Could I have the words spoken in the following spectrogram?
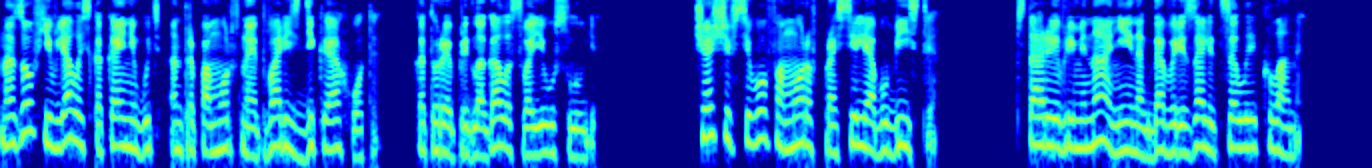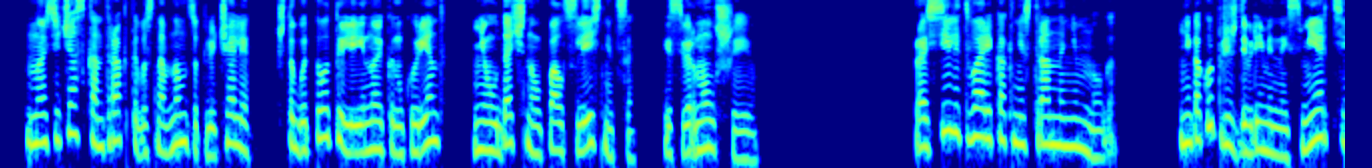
На зов являлась какая-нибудь антропоморфная тварь из дикой охоты, которая предлагала свои услуги. Чаще всего фаморов просили об убийстве. В старые времена они иногда вырезали целые кланы. Но сейчас контракты в основном заключали, чтобы тот или иной конкурент неудачно упал с лестницы и свернул шею. Просили твари, как ни странно, немного — Никакой преждевременной смерти,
